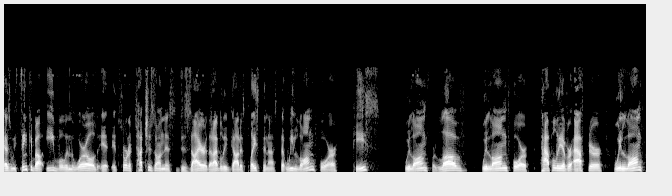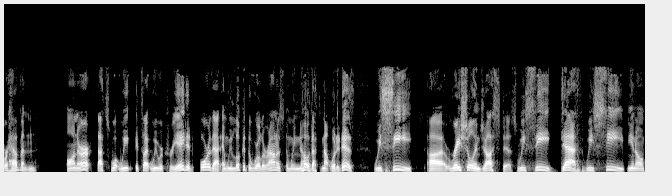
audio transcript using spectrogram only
as we think about evil in the world, it, it sort of touches on this desire that I believe God has placed in us that we long for peace, we long for love, we long for happily ever after, we long for heaven, on earth. That's what we, it's like we were created for that. And we look at the world around us and we know that's not what it is. We see uh, racial injustice. We see death. We see, you know,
